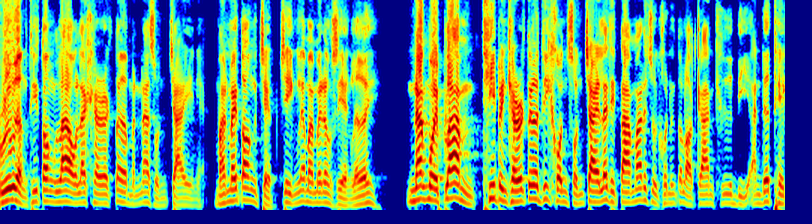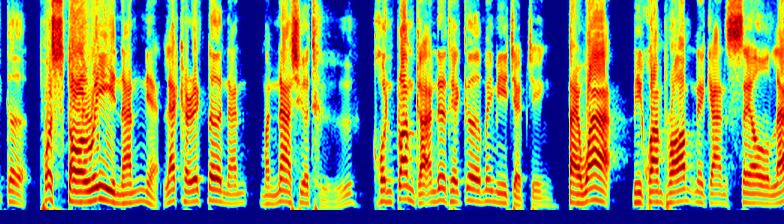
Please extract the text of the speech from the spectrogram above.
เรื่องที่ต้องเล่าและคาแรคเตอร์มันน่าสนใจเนี่ยมันไม่ต้องเจ็บจริงและมันไม่ต้องเสี่ยงเลย นักมวยปล้ำที่เป็นคาแรคเตอร์ที่คนสนใจและติดตามมากที่สุดคนหนึ่งตลอดการคือ The Undertaker เพราะสตอรี่นั้นเนี่ยและคาแรคเตอร์นั้นมันน่าเชื่อถือ คนปล้ำกับ Undertaker ไม่มีเจ็บจริง แต่ว่า มีความพร้อมในการเซลและ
